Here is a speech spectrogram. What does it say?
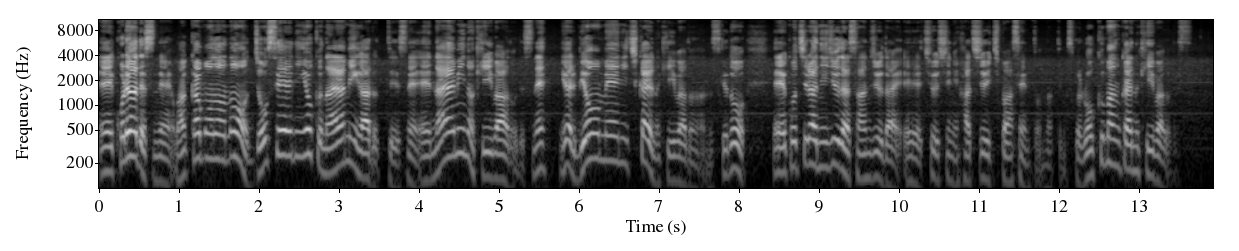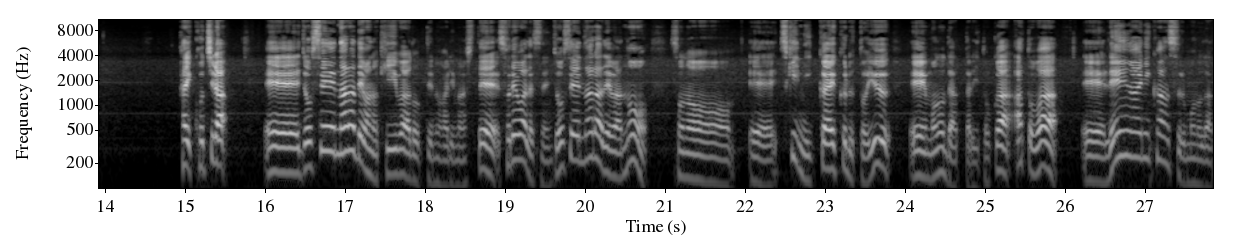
えー、これはですね、若者の女性によく悩みがあるっていうですね、えー、悩みのキーワードですね。いわゆる病名に近いようなキーワードなんですけど、えー、こちら20代、30代、え中心に81%になっています。これ6万回のキーワードです。はい、こちら、え女性ならではのキーワードっていうのがありまして、それはですね、女性ならではの、その、え月に1回来るという、えものであったりとか、あとは、えー、恋愛に関するものだっ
